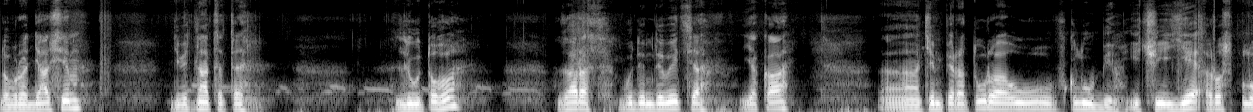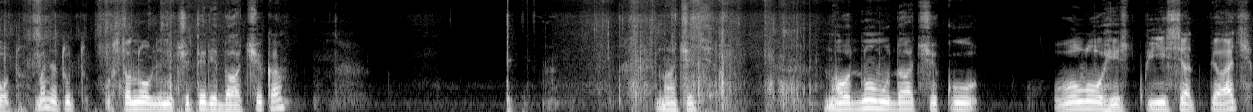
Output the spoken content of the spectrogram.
Доброго дня всім. 19 лютого. Зараз будемо дивитися, яка е, температура у, в клубі і чи є розплод. У мене тут встановлені 4 датчика. Значить, на одному датчику вологість 55,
